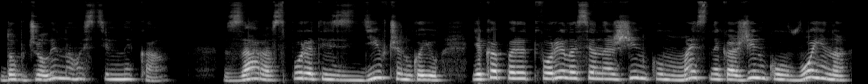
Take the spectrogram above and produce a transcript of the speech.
до бджолиного стільника. Зараз, поряд із дівчинкою, яка перетворилася на жінку месника, жінку воїна,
